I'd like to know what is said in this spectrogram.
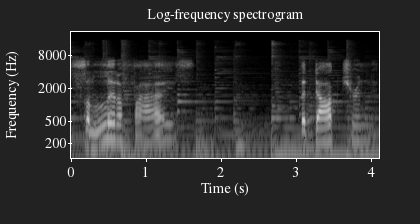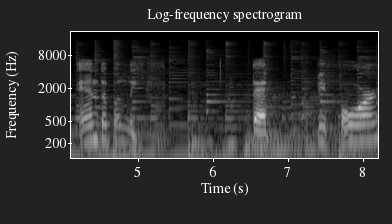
solidifies the doctrine and the belief that before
